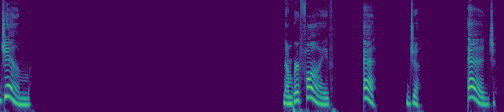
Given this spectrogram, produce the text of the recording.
Jim. Number 5. E. J. Edge.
